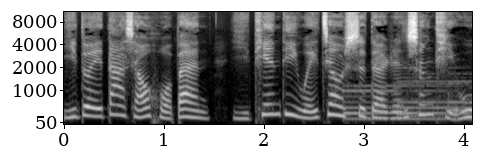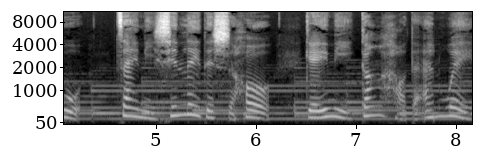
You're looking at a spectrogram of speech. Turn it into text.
一对大小伙伴以天地为教室的人生体悟，在你心累的时候，给你刚好的安慰。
